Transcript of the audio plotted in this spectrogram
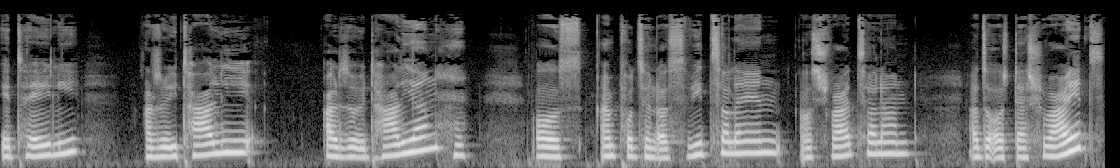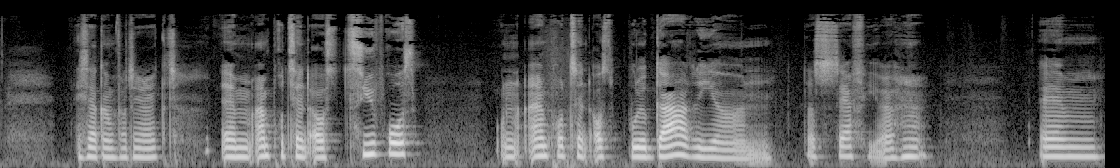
Italy, also Italien, also Italien, aus 1% aus Switzerland, aus Schweizerland, also aus der Schweiz, ich sag einfach direkt, ähm, 1% aus Zyprus, und 1% aus Bulgarien. Das ist sehr viel. Ähm,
